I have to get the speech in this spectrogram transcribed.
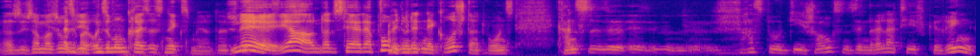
Also ich sag mal so, Also bei uns im Umkreis ist nichts mehr. Das steht nee, fest. ja, und das ist ja der Wenn Punkt. du nicht in der Großstadt wohnst, kannst du, äh, hast du, die Chancen sind relativ gering.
